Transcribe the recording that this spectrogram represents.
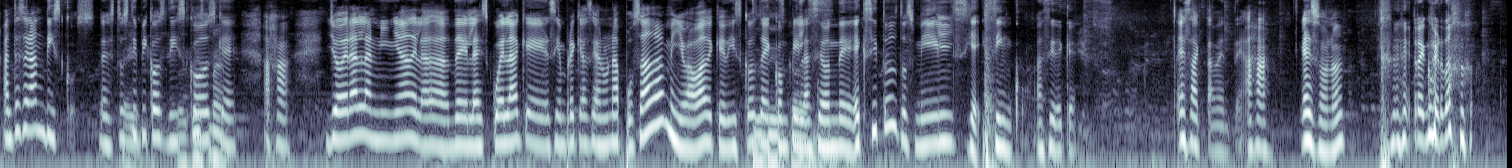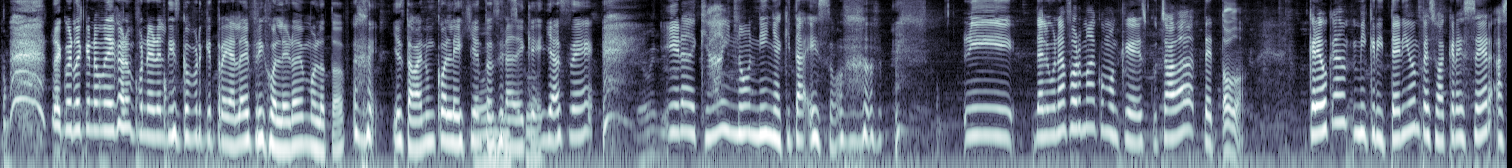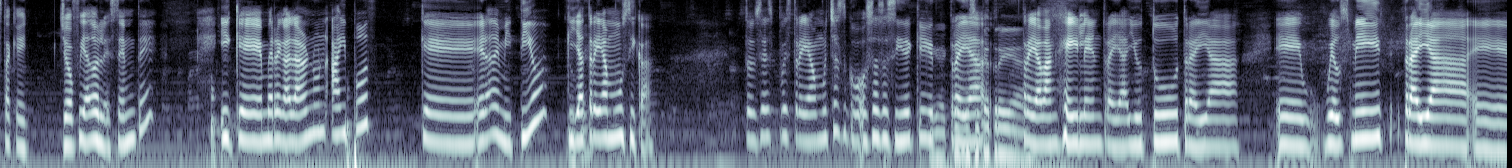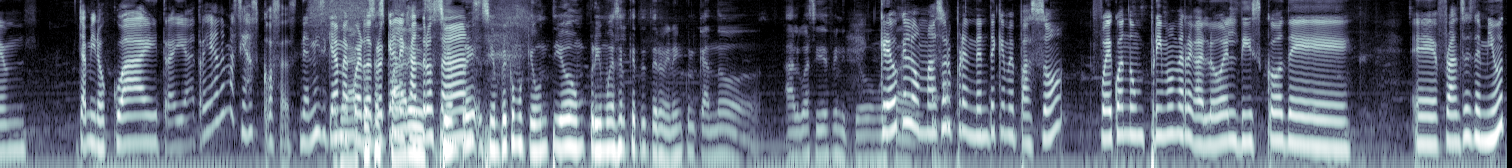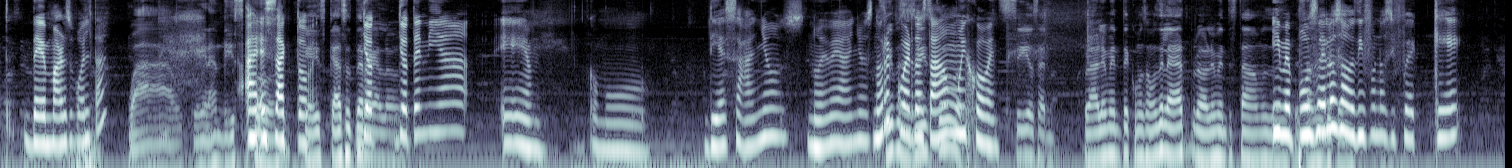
Antes eran discos, de estos típicos discos que, ajá, yo era la niña de la, de la escuela que siempre que hacían una posada me llevaba de que discos Tus de discos. compilación de éxitos 2005, así de que, exactamente, ajá, eso, ¿no? Recuerdo. Recuerdo que no me dejaron poner el disco porque traía la de frijolero de Molotov y estaba en un colegio, Qué entonces era de que ya sé, y era de que, ay, no, niña, quita eso. y de alguna forma como que escuchaba de todo. Creo que mi criterio empezó a crecer hasta que yo fui adolescente y que me regalaron un iPod que era de mi tío, que ya traía música. Entonces, pues traía muchas cosas así de ¿Qué- que qué traía, traía? traía Van Halen, traía YouTube, traía eh, Will Smith, traía eh, Jamiroquai, traía, traía demasiadas cosas. Ya ni siquiera me acuerdo. Creo que Alejandro padres. Sanz. siempre como que un tío o un primo es el que te termina inculcando algo así definitivo. Creo que lo más sorprendente que me pasó fue cuando un primo me regaló el disco de eh, Frances de Mute de Mars Volta. Wow, qué gran disco. Ah, exacto. Qué escaso te Yo, regaló. yo tenía eh, como 10 años, 9 años, no Sí, pues, recuerdo, estaba muy joven. Sí, o sea, probablemente, como somos de la edad, probablemente estábamos. Y me puse los pequeños. audífonos y fue, ¿qué?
